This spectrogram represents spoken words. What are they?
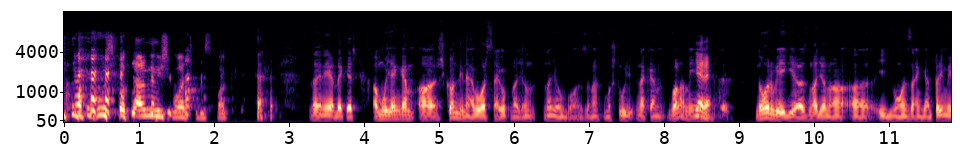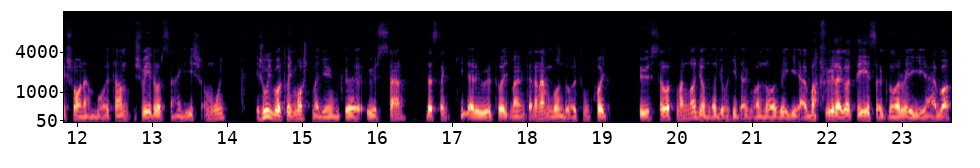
20 fok, nálunk nem is volt 20 fok. Nagyon érdekes. Amúgy engem a skandináv országok nagyon, nagyon vonzanak. Most úgy nekem valami... Gyere. Norvégia az nagyon a, a, így vonz engem, pedig még soha nem voltam. Svédország is amúgy. És úgy volt, hogy most megyünk ősszel, de aztán kiderült, hogy mármint erre nem gondoltunk, hogy ősszel ott már nagyon-nagyon hideg van Norvégiában, főleg ott Észak-Norvégiában,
